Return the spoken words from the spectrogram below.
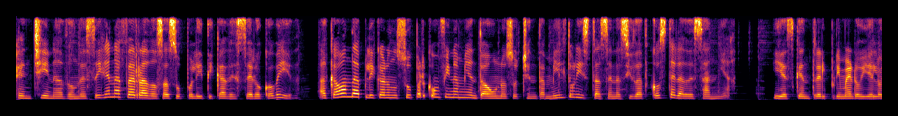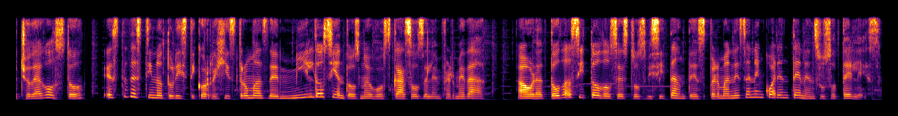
En China, donde siguen aferrados a su política de cero COVID, acaban de aplicar un super confinamiento a unos 80.000 turistas en la ciudad costera de Sanya, y es que entre el 1 y el 8 de agosto, este destino turístico registró más de 1.200 nuevos casos de la enfermedad. Ahora todas y todos estos visitantes permanecen en cuarentena en sus hoteles.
